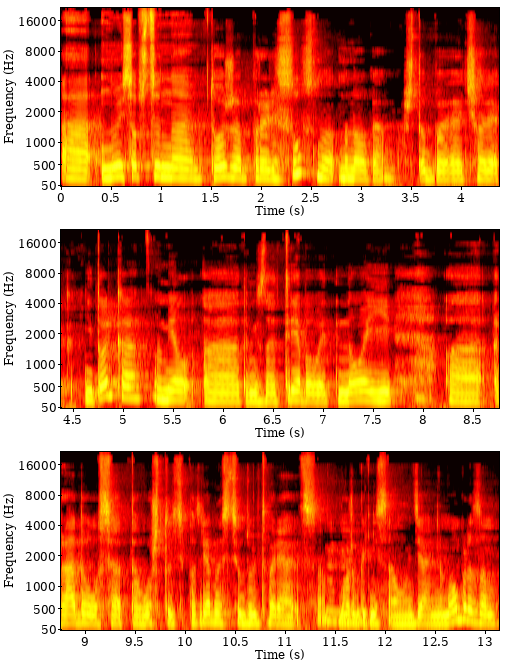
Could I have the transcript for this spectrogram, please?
А, ну и, собственно, тоже про ресурс много, чтобы человек не только умел, э, там, не знаю, требовать, но и э, радовался от того, что эти потребности удовлетворяются. Mm-hmm. Может быть, не самым идеальным образом,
